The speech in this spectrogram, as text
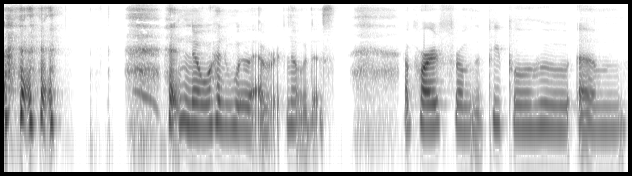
And no one will ever notice. Apart from the people who um,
